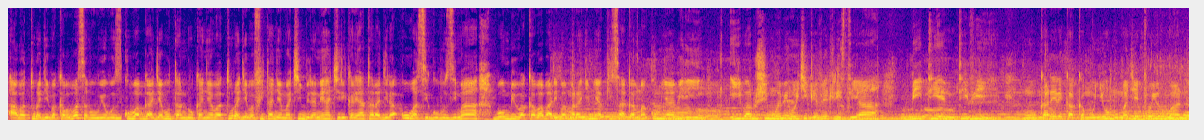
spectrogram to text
Abaturage bakaba basaba ubuyobozi kuba bwajya butandukanya abaturage bafitanye amakimbirane hakiri kare hataragira uhasiga ubuzima. bombi bakaba bari bamaranye imyaka isaga makumyabiri. Iyi barusha b'Iburiki Keve Christian BTN TV mu karere ka Kamonyi ho mu majyepfo y'u Rwanda.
